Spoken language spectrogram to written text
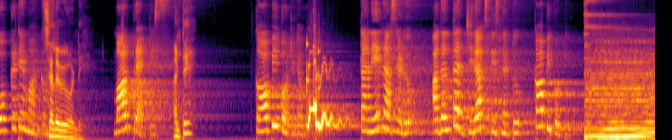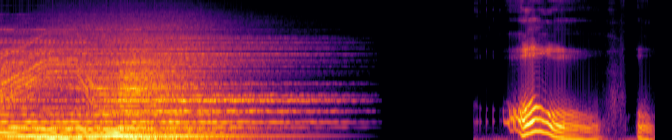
ఒక్కటే మార్గం. సెలవు ఇవ్వండి మాల్ ప్రాక్టీస్. అంటే? కాపీ కొట్టడం. తనేం రాశాడో అదంతా జిరాక్స్ తీసినట్టు కాపీ కొట్టు. Oh. Oh.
